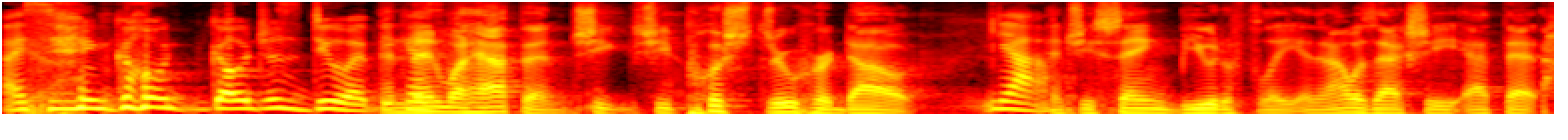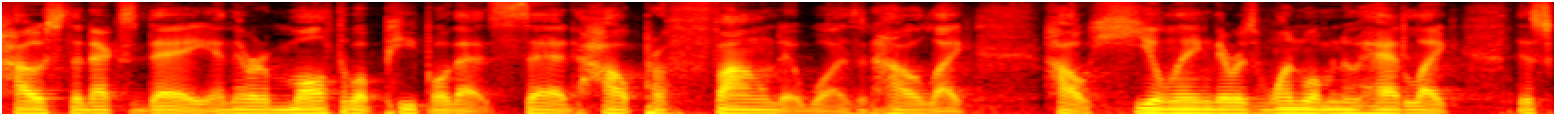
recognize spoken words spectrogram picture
I yeah. say go go just do it because And then what happened? She she pushed through her doubt yeah. And she sang beautifully. And then I was actually at that house the next day, and there were multiple people that said how profound it was and how, like, how healing. There was one woman who had like this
